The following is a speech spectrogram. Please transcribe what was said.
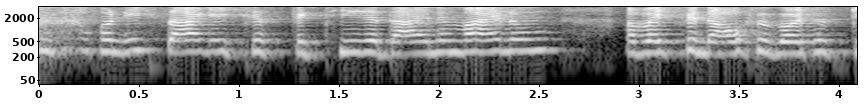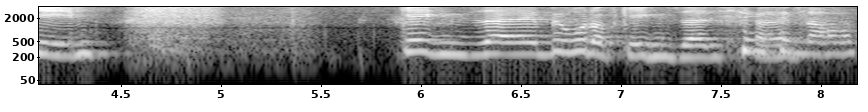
Und ich sage, ich respektiere deine Meinung, aber ich finde auch, du solltest gehen. Gegense beruht auf Gegenseitigkeit. Genau.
